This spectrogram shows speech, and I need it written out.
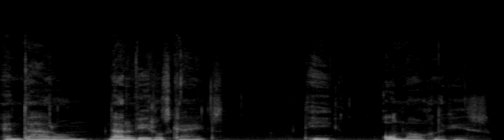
En daarom naar een wereld kijkt die onmogelijk is.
